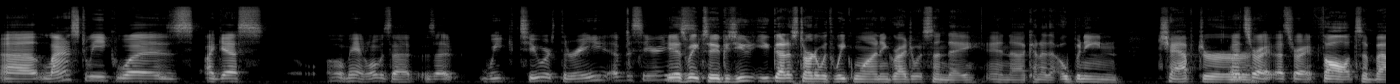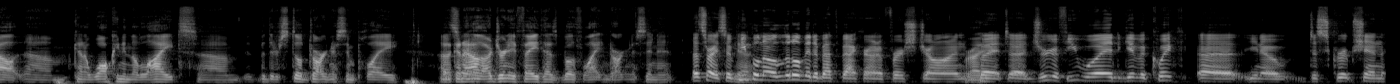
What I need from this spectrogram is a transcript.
Uh, last week was, I guess, oh man, what was that? Was that week two or three of the series? yeah it's week two because you you got it with week one and graduate Sunday and uh, kind of the opening chapter That's right. That's right. thoughts about um, kind of walking in the light, um, but there's still darkness in play. Uh, kind of right. how our journey of faith has both light and darkness in it. That's right. So Yeah. people know a little bit about the background of First John, Right. but uh, Drew, if you would give a quick, uh, you know, description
